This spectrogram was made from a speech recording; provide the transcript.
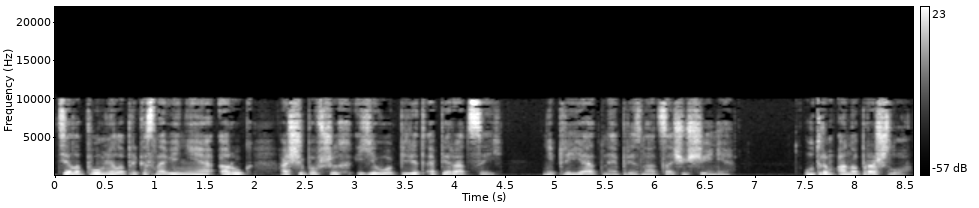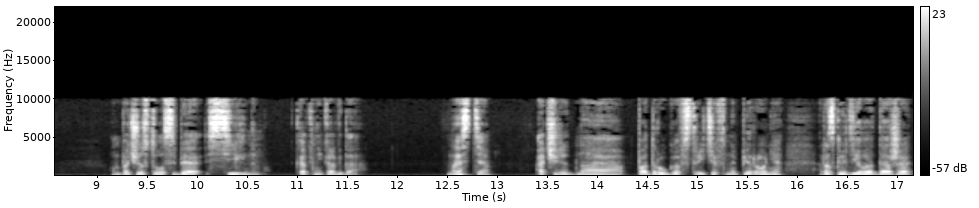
Тело помнило прикосновение рук, ощупавших его перед операцией. Неприятное, признаться, ощущение. Утром оно прошло. Он почувствовал себя сильным, как никогда. Настя, очередная подруга, встретив на перроне, разглядела даже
